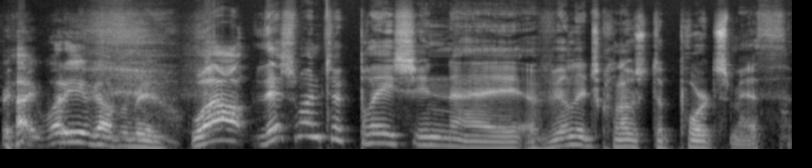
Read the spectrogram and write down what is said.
Right, what do you got for me? Well, this one took place in a, a village close to Portsmouth,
